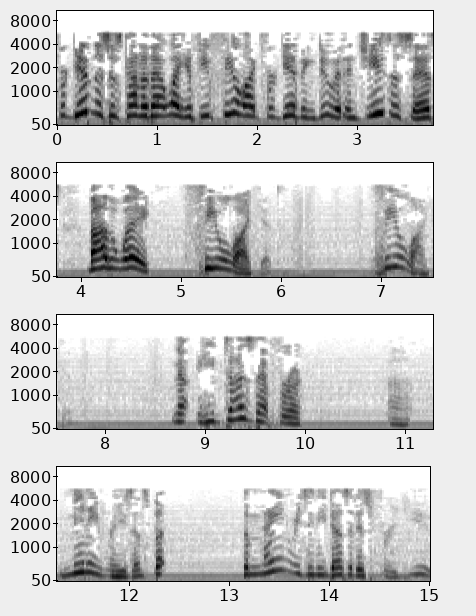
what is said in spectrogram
forgiveness is kind of that way. If you feel like forgiving, do it. And Jesus says, by the way, feel like it. Feel like it. Now, he does that for uh, many reasons, but the main reason he does it is for you.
